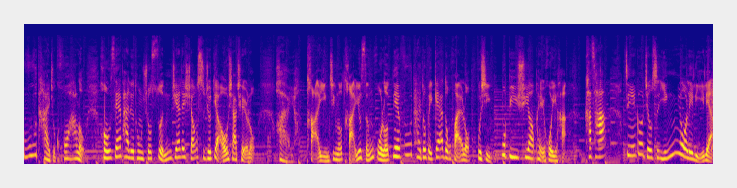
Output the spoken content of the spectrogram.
舞台就垮了，后三排的同学瞬间的消失就掉下去了。哎呀，太应景了，太有生活了，连舞台都被感动坏了。不行，我必须要配合一下。咔嚓，这个就是音乐的力量。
